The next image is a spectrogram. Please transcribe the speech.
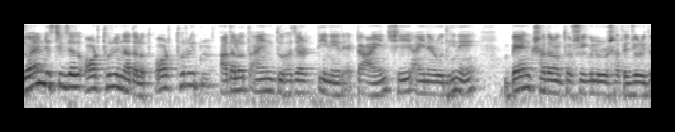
জয়েন্ট ডিস্ট্রিক্ট জাজ অর্থঋণ আদালত। অর্থঋণ আদালত আইন দু তিনের একটা আইন। সেই আইনের অধীনে ব্যাংক সাধারণত সেগুলোর সাথে জড়িত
